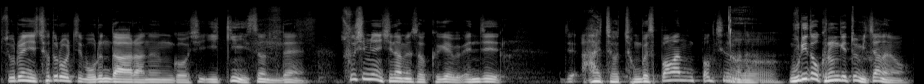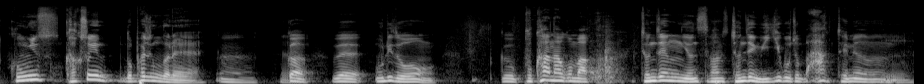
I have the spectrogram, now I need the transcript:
소련이 쳐들어올지 모른다라는 것이 있긴 있었는데 수십 년이 지나면서 그게 왠지 이제 아 저 정부에서 뻥한 뻥치는 거다. 어. 우리도 그런 게 좀 있잖아요. 국민 각성이 높아진 거네. 예. 그러니까 왜 우리도 그 북한하고 막 전쟁 연습하면서 전쟁 위기고 좀막 되면은 음.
